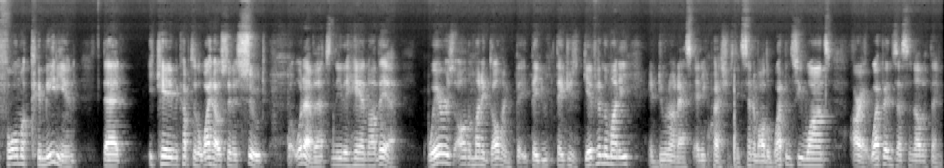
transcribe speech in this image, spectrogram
former comedian that he can't even come to the White House in his suit but whatever, that's neither here nor there. Where is all the money going? They, they, they just give him the money and do not ask any questions. They send him all the weapons he wants. All right, weapons, that's another thing.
